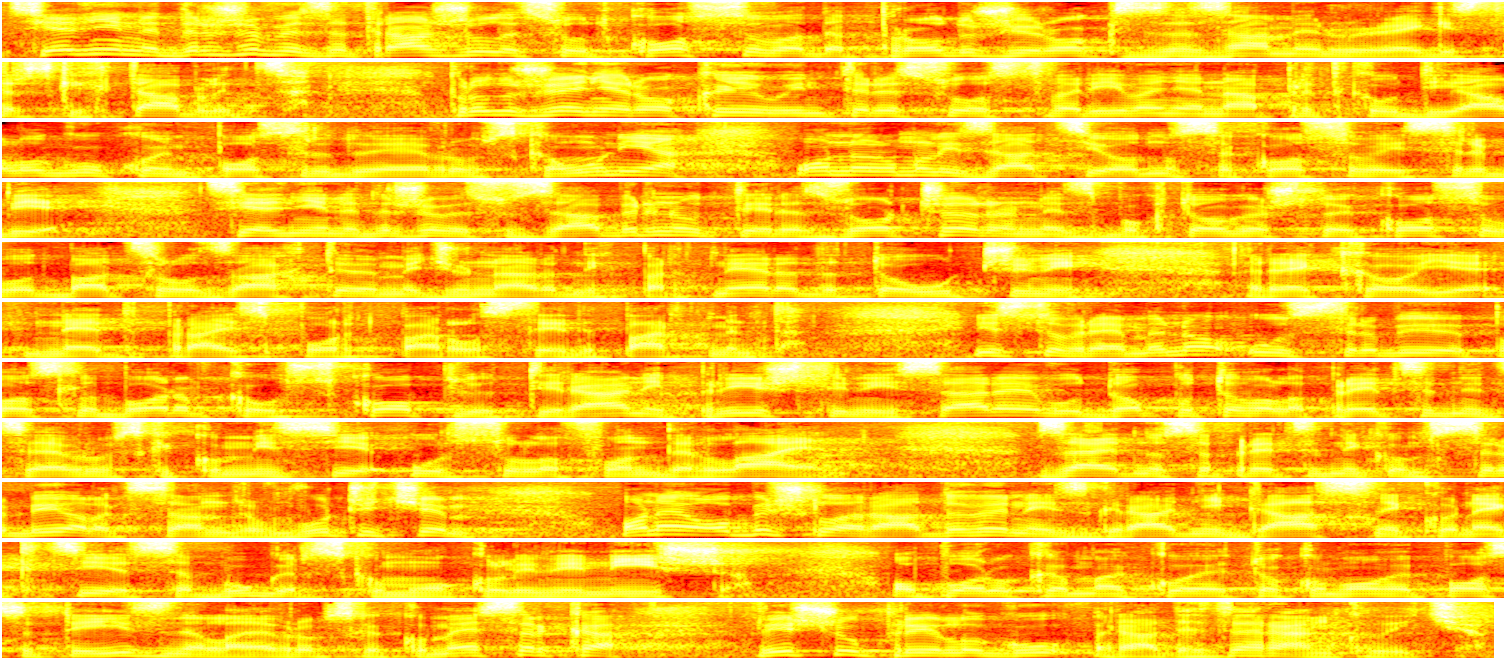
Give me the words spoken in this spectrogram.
Sjedinjene države zatražile su od Kosova da produži rok za zameru registarskih tablica. Produženje roka je u interesu ostvarivanja napretka u dijalogu kojim posreduje Evropska unija o normalizaciji odnosa Kosova i Srbije. Sjedinjene države su zabrinute i razočarane zbog toga što je Kosovo odbacilo zahteve međunarodnih partnera da to učini, rekao je Ned Price, port Parle State Departmenta. Istovremeno, u Srbiju je posle boravka u Skoplju, Tirani, Prištini i Sarajevu doputovala predsednica Evropske komisije Ursula von der Leyen. Zajedno sa predsednikom Srbije Aleksandrom Vučićem, ona je obišla radove na izgradnji gasne konekcije sa Bugarskom u okolini Niša. O porukama koje je tokom ove posete iznela Evropska komesarka, više u prilogu Radeta Rankovića.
